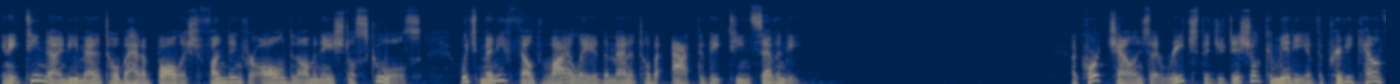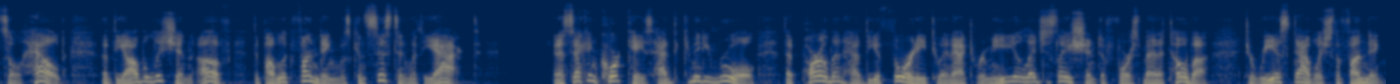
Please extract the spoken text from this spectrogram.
In 1890, Manitoba had abolished funding for all denominational schools, which many felt violated the Manitoba Act of 1870. A court challenge that reached the Judicial Committee of the Privy Council held that the abolition of the public funding was consistent with the Act and a second court case had the committee rule that Parliament had the authority to enact remedial legislation to force Manitoba to re establish the funding.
